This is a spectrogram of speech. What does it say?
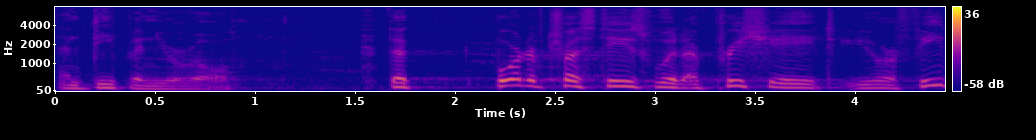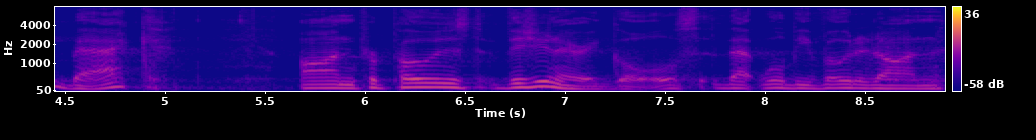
and deepen your role. The Board of Trustees would appreciate your feedback on proposed visionary goals that will be voted on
